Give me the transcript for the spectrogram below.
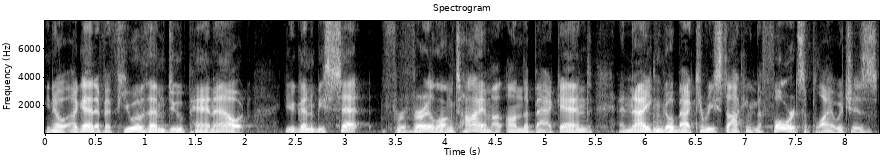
You know, again, if a few of them do pan out, you're going to be set for a very long time on, the back end. And now you can go back to restocking the forward supply, which has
